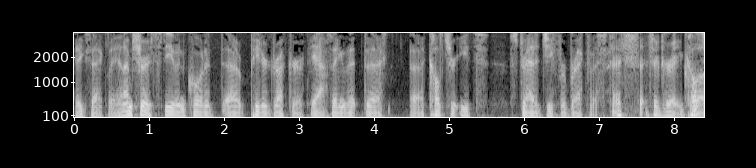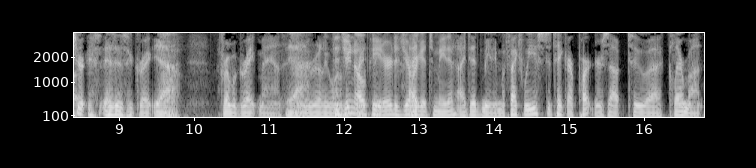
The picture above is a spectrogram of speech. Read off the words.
Exactly, and I'm sure Stephen quoted uh, Peter Drucker Yeah. saying that uh, uh, culture eats strategy for breakfast. It's such a great Culture is, it is a great Yeah. quote from a great man. Yeah. and really Did you know Peter? people. Did you ever I- get to meet him? I did meet him. In fact, we used to take our partners out to uh, Claremont.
